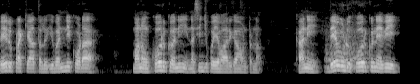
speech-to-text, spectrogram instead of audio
పేరు ప్రఖ్యాతలు ఇవన్నీ కూడా మనం కోరుకొని నశించిపోయేవారిగా ఉంటున్నాం. కానీ దేవుడు కోరుకునేవి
